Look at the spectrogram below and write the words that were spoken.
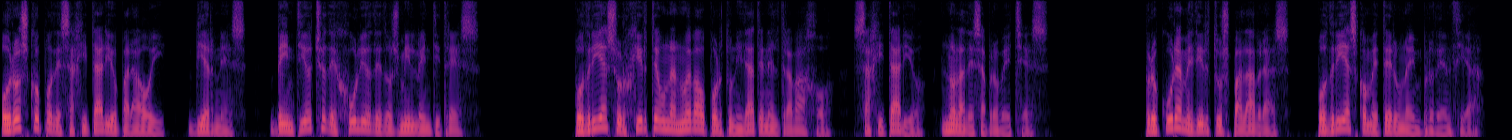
Horóscopo de Sagitario para hoy, viernes, 28 de julio de 2023. Podría surgirte una nueva oportunidad en el trabajo, Sagitario, no la desaproveches. Procura medir tus palabras, podrías cometer una imprudencia.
